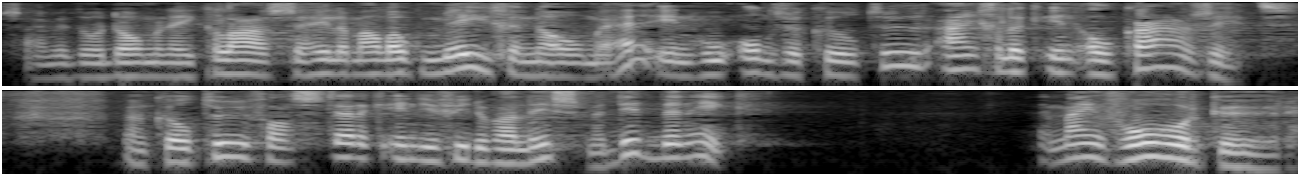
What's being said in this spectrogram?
zijn we door dominee Klaas helemaal ook meegenomen hè, in hoe onze cultuur eigenlijk in elkaar zit. Een cultuur van sterk individualisme. Dit ben ik. En mijn voorkeuren,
